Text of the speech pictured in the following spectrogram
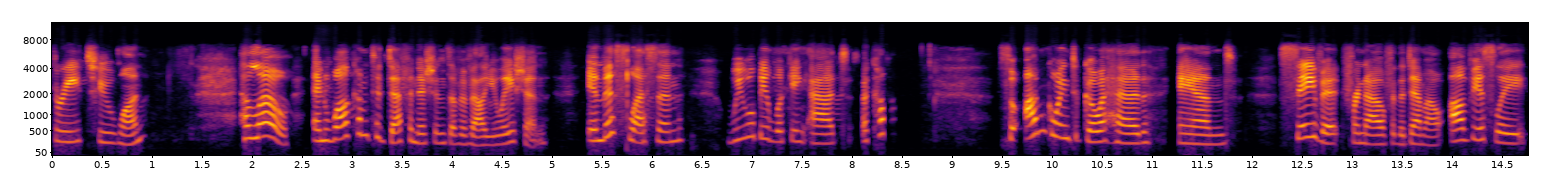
Three, two, one. Hello, and welcome to Definitions of Evaluation. In this lesson, we will be looking at a couple. So I'm going to go ahead and save it for now for the demo. Obviously,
